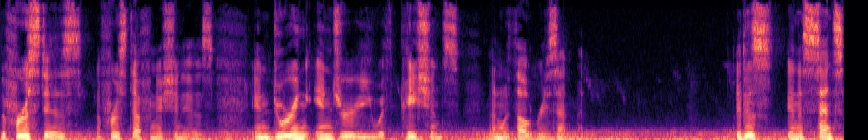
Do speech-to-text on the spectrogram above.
The first is, the first definition is enduring injury with patience and without resentment. It is, in a sense,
